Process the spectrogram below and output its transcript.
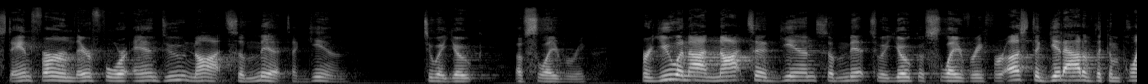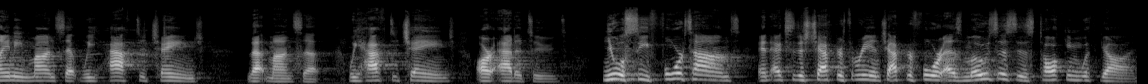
Stand firm, therefore, and do not submit again to a yoke of slavery. For you and I not to again submit to a yoke of slavery, for us to get out of the complaining mindset, we have to change that mindset. We have to change our attitudes. You will see four times in Exodus chapter 3 and chapter 4 as Moses is talking with God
